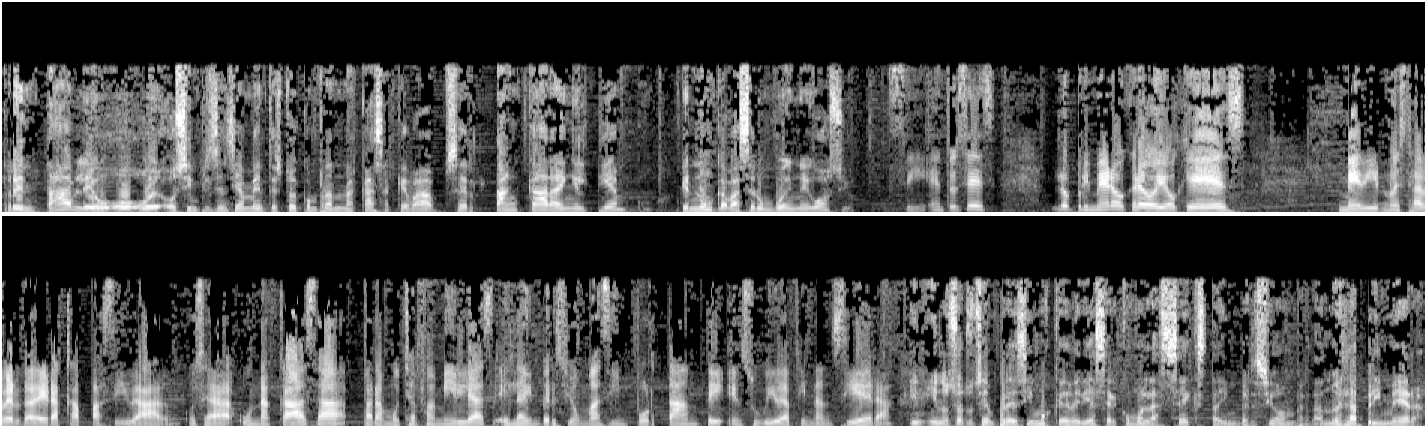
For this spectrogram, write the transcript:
rentable o, o, simple y sencillamente estoy comprando una casa que va a ser tan cara en el tiempo que nunca va a ser un buen negocio. Sí, entonces lo primero creo yo que es medir nuestra verdadera capacidad. O sea, una casa para muchas familias es la inversión más importante en su vida financiera. Y, y nosotros siempre decimos que debería ser como la sexta inversión, ¿verdad? No es la primera.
